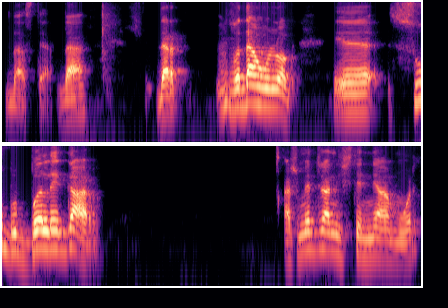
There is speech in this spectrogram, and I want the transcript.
de-astea, da? Dar vă dau un loc. Uh, sub Bălegar. Aș merge la niște neamuri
